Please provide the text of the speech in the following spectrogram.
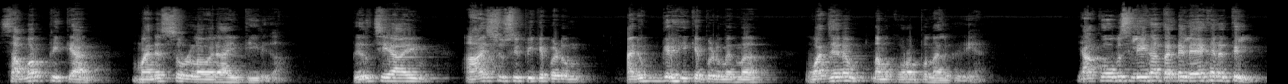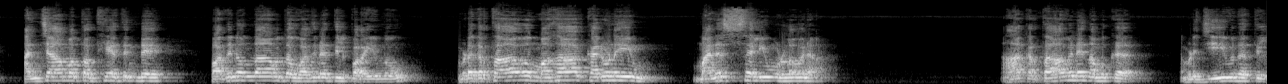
സമർപ്പിക്കാൻ മനസ്സുള്ളവരായി തീരുക തീർച്ചയായും ആശ്വസിപ്പിക്കപ്പെടും അനുഗ്രഹിക്കപ്പെടുമെന്ന് വചനം നമുക്ക് ഉറപ്പ് നൽകുകയാണ്. യാക്കോബ് സ്ലീഹ തന്റെ ലേഖനത്തിൽ അഞ്ചാമത്തെ അധ്യായത്തിന്റെ പതിനൊന്നാമത്തെ വചനത്തിൽ പറയുന്നു നമ്മുടെ കർത്താവ് മഹാകരുണയും മനസ്സലിയും ഉള്ളവനാണ്. ആ കർത്താവിനെ നമുക്ക് നമ്മുടെ ജീവിതത്തിൽ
